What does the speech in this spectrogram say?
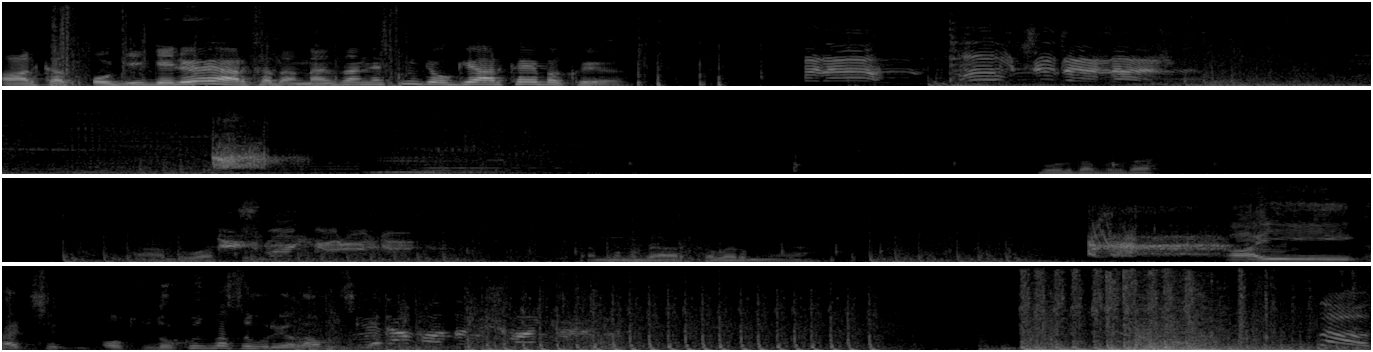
Arka, Ogi geliyor ya arkadan. Ben zannettim ki Ogi arkaya bakıyor. Burada burada. Ha duvar. Ben bunu bir arkalarım ya. Ay kaç 39 nasıl vuruyor lan bu silah? Sağ ol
